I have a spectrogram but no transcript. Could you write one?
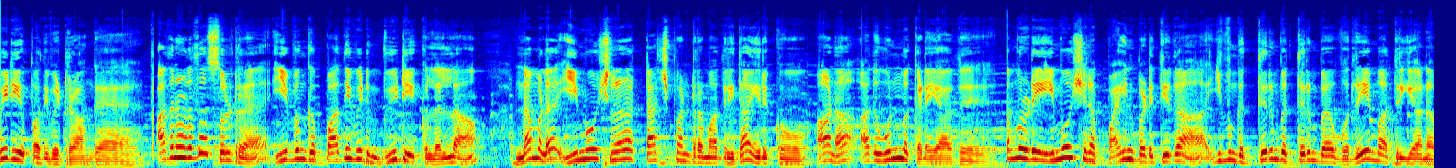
வீடியோ பதிவிடுறாங்க. அதனால தான் சொல்கிறேன் இவங்க பதிவிடும் வீடியோக்கள் எல்லாம் நம்மளை இமோஷனலாக டச் பண்ணுற மாதிரி தான் இருக்கும். ஆனால் அது உண்மை கிடையாது. நம்மளுடைய இமோஷனை பயன்படுத்தி தான் இவங்க திரும்ப திரும்ப ஒரே மாதிரியான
